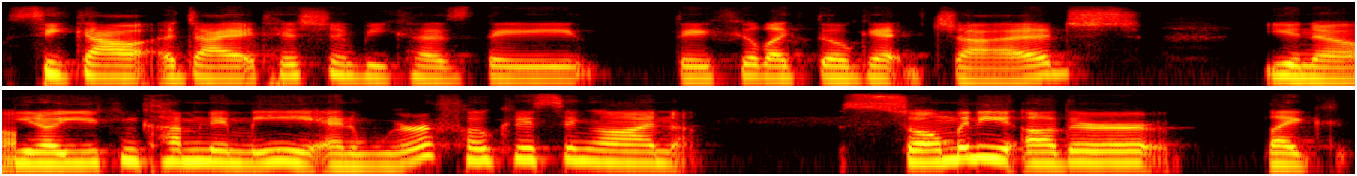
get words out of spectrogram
seek out a dietitian because they they feel like they'll get judged you know you know you can come to me and we're focusing on so many other like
